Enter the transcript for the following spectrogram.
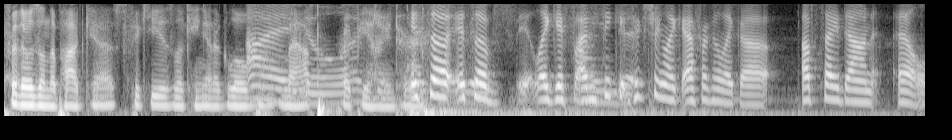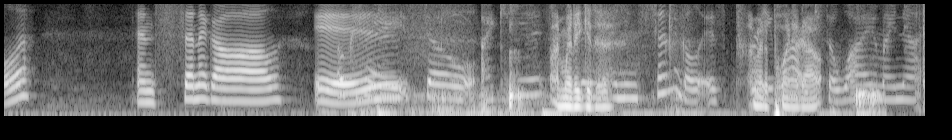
For those on the podcast, Vicki is looking at a globe I map know, right I'm behind her. It's a, it's a, like if I'm find thinking, picturing like Africa, like a upside down L, and Senegal is. Okay, so I can't. I'm gonna get I a- mean, Senegal is pretty I'm gonna pretty point it out. So why am I not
